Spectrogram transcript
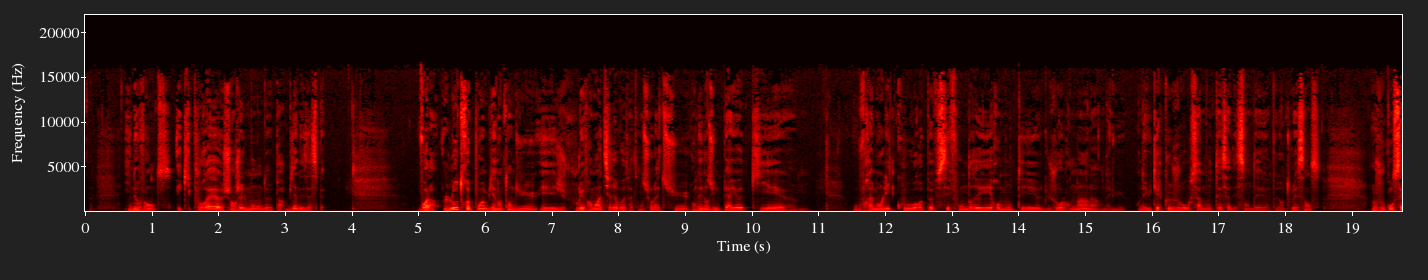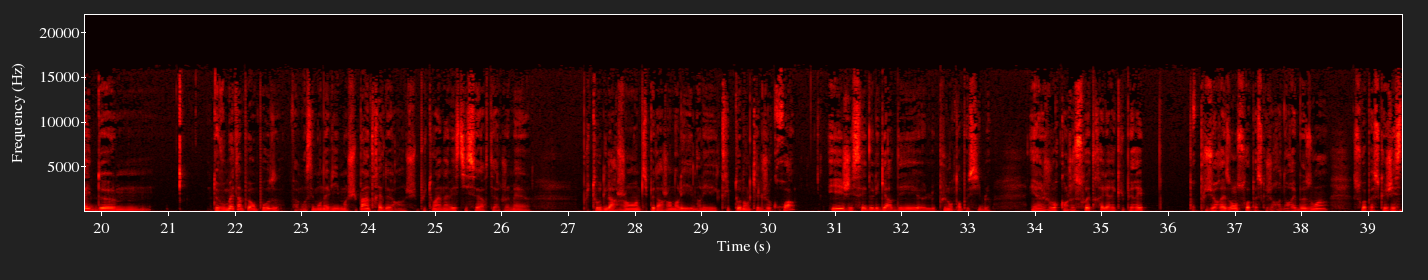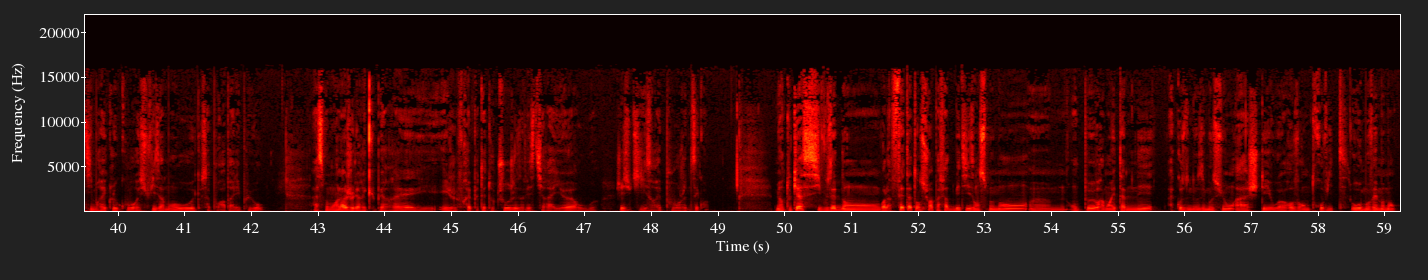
innovante, et qui pourrait euh, changer le monde par bien des aspects. Voilà, l'autre point bien entendu, et je voulais vraiment attirer votre attention là-dessus, on est dans une période qui est euh, où vraiment les cours peuvent s'effondrer, remonter euh, du jour au lendemain. Là, on a, eu, quelques jours où ça montait, ça descendait un peu dans tous les sens. je vous conseille de, vous mettre un peu en pause. Enfin, moi, c'est mon avis. Moi, je suis pas un trader. Hein. Je suis plutôt un investisseur. C'est-à-dire que je mets plutôt de l'argent, un petit peu d'argent dans les, cryptos dans lesquels je crois. Et j'essaie de les garder euh, le plus longtemps possible. Et un jour, quand je souhaiterais les récupérer, pour plusieurs raisons, soit parce que j'en aurais besoin, soit parce que j'estimerais que le cours est suffisamment haut et que ça ne pourra pas aller plus haut, à ce moment-là, je les récupérerai et, je ferai peut-être autre chose, je les investirai ailleurs ou je les utiliserai pour je ne sais quoi. Mais en tout cas, si vous êtes dans... Voilà, faites attention à ne pas faire de bêtises en ce moment. Euh, on peut vraiment être amené, à cause de nos émotions, à acheter ou à revendre trop vite ou au mauvais moment.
